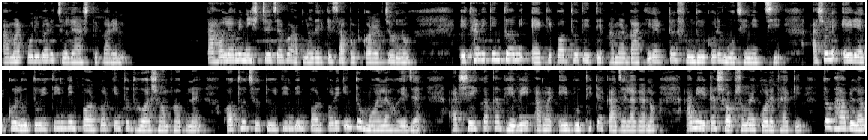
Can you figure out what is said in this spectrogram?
আমার পরিবারে চলে আসতে পারেন। তাহলে আমি নিশ্চয়ই যাব আপনাদেরকে সাপোর্ট করার জন্য। এখানে কিন্তু আমি একই পদ্ধতিতে আমার বাকি র্যাকটা সুন্দর করে মুছে নিচ্ছি। আসলে এই র্যাকগুলো দুই তিন দিন পর পর কিন্তু ধোয়া সম্ভব নয়, অথচ দুই তিন দিন পর পরই কিন্তু ময়লা হয়ে যায়। আর সেই কথা ভেবেই আমার এই বুদ্ধিটা কাজে লাগানো। আমি এটা সবসময় করে থাকি। তো ভাবলাম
